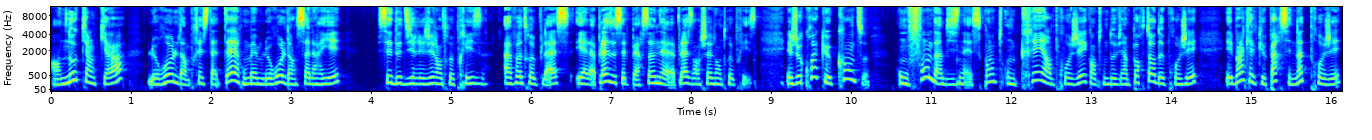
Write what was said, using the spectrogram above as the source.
en aucun cas, le rôle d'un prestataire ou même le rôle d'un salarié, c'est de diriger l'entreprise à votre place et à la place de cette personne et à la place d'un chef d'entreprise. Et je crois que quand on fonde un business, quand on crée un projet, quand on devient porteur de projet, eh bien quelque part c'est notre projet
